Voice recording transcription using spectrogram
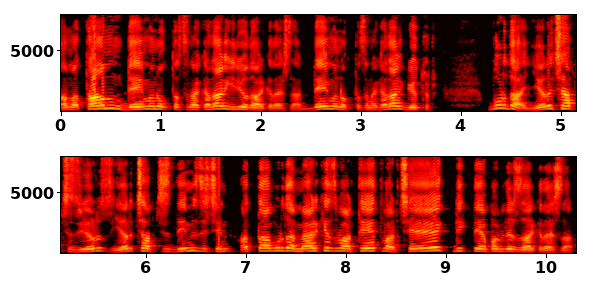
Ama tam değme noktasına kadar gidiyordu arkadaşlar. Değme noktasına kadar götür. Burada yarı çap çiziyoruz. Yarı çap çizdiğimiz için hatta burada merkez var, teğet var. Çek dik de yapabiliriz arkadaşlar.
